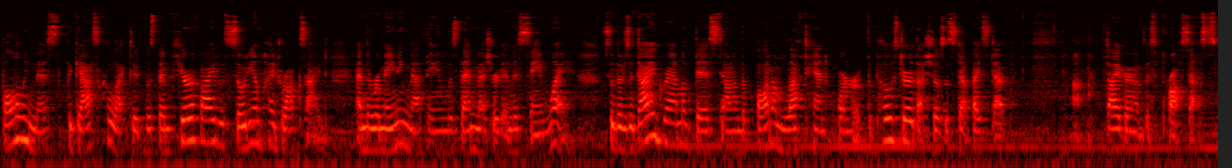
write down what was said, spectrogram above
Following this, the gas collected was then purified with sodium hydroxide, and the remaining methane was then measured in the same way. So there's a diagram of this down in the bottom left-hand corner of the poster that shows a step-by-step -step, uh, diagram of this process.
